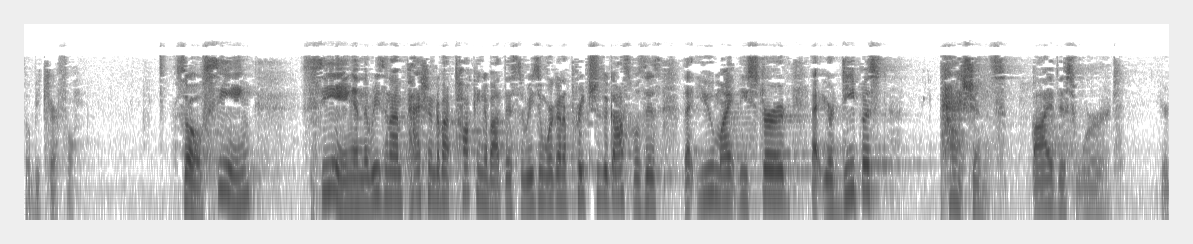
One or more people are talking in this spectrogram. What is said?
So be careful. So, seeing, seeing, and the reason I'm passionate about talking about this, the reason we're going to preach through the Gospels is that you might be stirred at your deepest passions by this Word, your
